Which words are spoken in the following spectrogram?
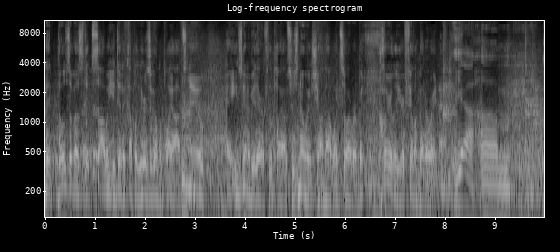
that those of us that saw what you did a couple years ago in the playoffs mm-hmm. knew, hey, he's going to be there for the playoffs. There's no issue on that whatsoever. But clearly, you're feeling better right now. Yeah. Um,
